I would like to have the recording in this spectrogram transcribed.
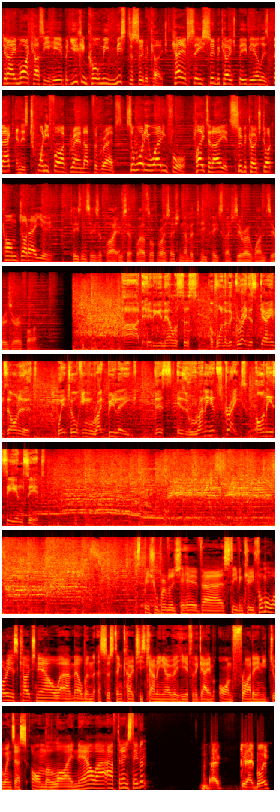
G'day, Mike Hussey here, but you can call me Mr. Supercoach. KFC Supercoach BBL is back and there's 25 grand up for grabs. So what are you waiting for? Play today at supercoach.com.au. T's and C's apply. New South Wales authorisation number TP slash 01005. Hard hitting analysis of one of the greatest games on earth. We're talking rugby league. This is Running It Straight on SENZ. Special privilege to have uh, Stephen Kearney, former Warriors coach, now uh, Melbourne assistant coach. He's coming over here for the game on Friday and he joins us on the line now. Uh, afternoon, Stephen. Uh, g'day, boys.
